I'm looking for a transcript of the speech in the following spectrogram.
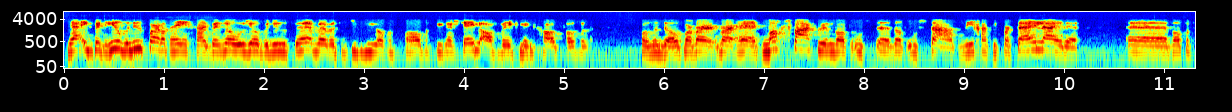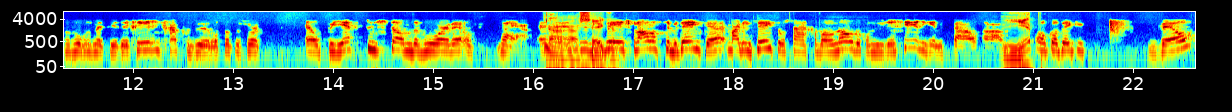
Ja, ik ben heel benieuwd waar dat heen gaat. Ik ben sowieso benieuwd. Hè. We hebben het natuurlijk nu over vooral de financiële afwikkeling gehad van zijn, van zijn dood. Maar waar, waar hè, het machtsvacuum wat ont, eh, dat ontstaat. Wie gaat die partij leiden? Eh, wat er vervolgens met die regering gaat gebeuren. Of dat een soort LPF-toestanden worden. Of, nou ja, en- Ja, en- dus zeker. er is van alles te bedenken. Maar die zetels zijn gewoon nodig om die regering in de taal te houden. Yep. Ook al denk ik wel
